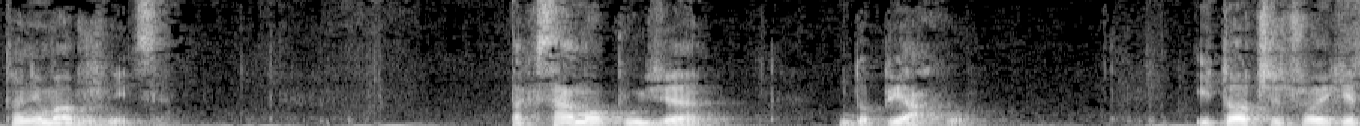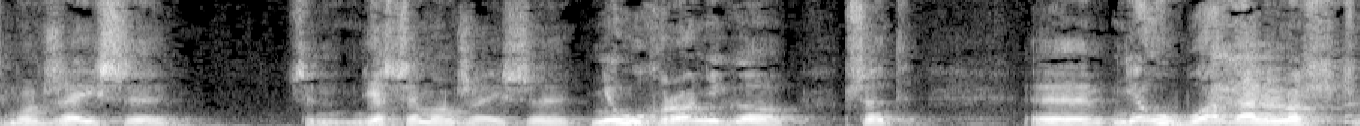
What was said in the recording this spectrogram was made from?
to nie ma różnicy. Tak samo pójdzie do piachu. I to, czy człowiek jest mądrzejszy, czy jeszcze mądrzejszy, nie uchroni go przed y, nieubłagalnością.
